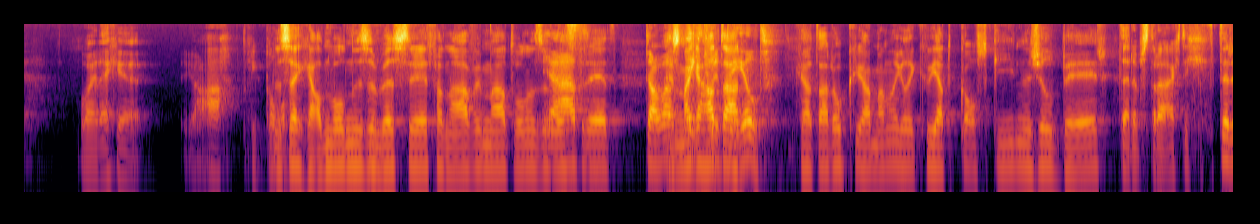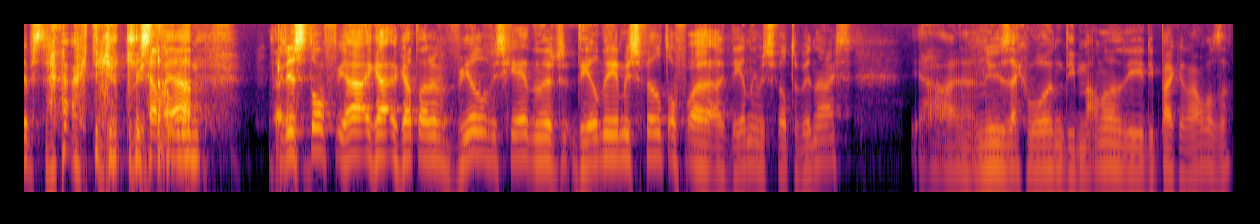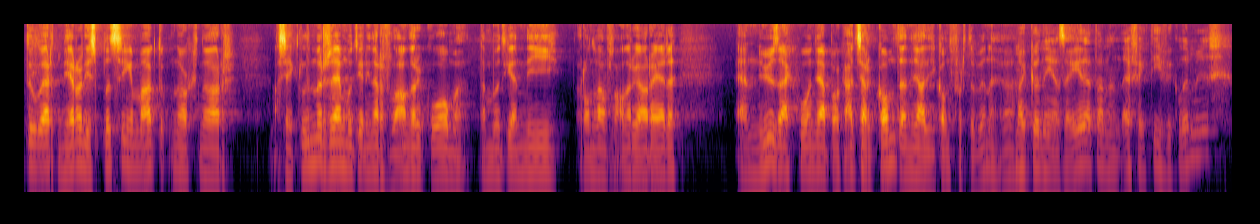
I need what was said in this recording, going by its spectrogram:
Waar dat je, ja, je kon Dus op- Sagan won zijn wedstrijd, Van Avermaat won zijn Ja, wedstrijd. dat was En- maar echt je had daar, verdeeld. gaat daar ook ja, mannen gelijk Kwiatkowski, een Gilbert, Terpstra-achtig. Terpstra-achtige Ja. Christophe, ja, je gaat- daar een veel verscheidener deelnemersveld, of eh deelnemersveld, de winnaars. Ja, en nu is dat gewoon die mannen die, die pakken alles. Hè. Toen werd meer die splitsing gemaakt ook nog naar... Als je klimmer bent, moet je niet naar Vlaanderen komen. Dan moet je niet Ronde van Vlaanderen gaan rijden. En nu is dat gewoon, ja, Pogacar komt en ja, die komt voor te winnen. Ja. Maar kun je zeggen dat dat een effectieve klimmer is?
